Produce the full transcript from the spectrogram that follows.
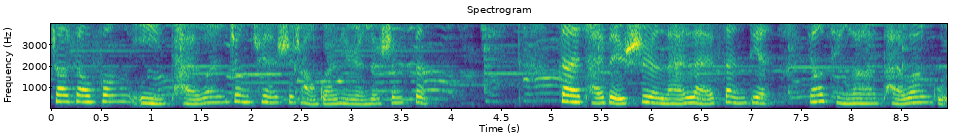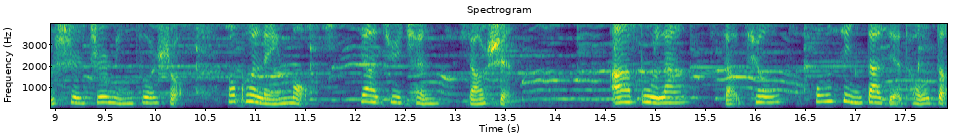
赵孝峰以台湾证券市场管理人的身份，在台北市来来饭店邀请了台湾股市知名作手，包括雷某、亚巨成、小沈、阿布拉、小邱。翁姓大姐头等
